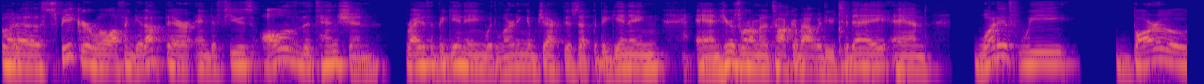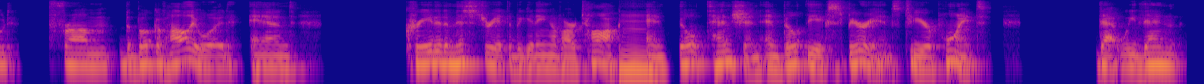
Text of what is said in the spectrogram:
But a speaker will often get up there and diffuse all of the tension right at the beginning with learning objectives at the beginning. And here's what I'm going to talk about with you today. And what if we borrowed from the book of Hollywood and created a mystery at the beginning of our talk mm. and built tension and built the experience to your point that we then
